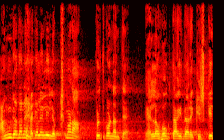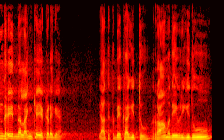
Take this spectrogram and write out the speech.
ಅಂಗದನ ಹೆಗಲಲ್ಲಿ ಲಕ್ಷ್ಮಣ ಕುಳಿತುಕೊಂಡಂತೆ. ಎಲ್ಲ ಹೋಗ್ತಾ ಇದ್ದಾರೆ ಕಿಷ್ಕಿಂಧೆಯಿಂದ ಲಂಕೆಯ ಕಡೆಗೆ. ಯಾತಕ್ಕೆ ಬೇಕಾಗಿತ್ತು? ರಾಮದೇವರಿಗಿದೂ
